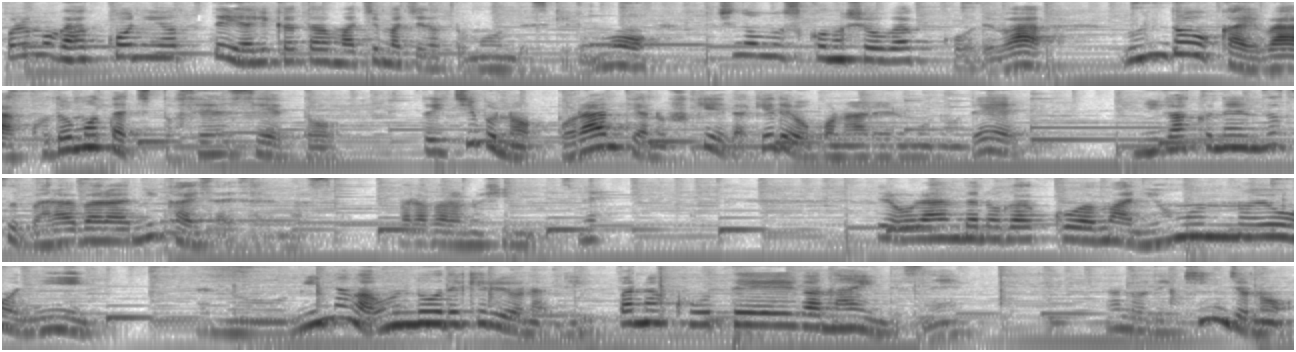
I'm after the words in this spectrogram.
これも学校によってやり方はまちまちだと思うんですけどもちの息子の小学校では運動会は子どもたちと先生と一部のボランティアの父兄だけで行われるもので2学年ずつバラバラに開催されます。バラバラの日にですね。でオランダの学校はまあ日本のようにあのみんなが運動できるような立派な校庭がないんですね。なので近所の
